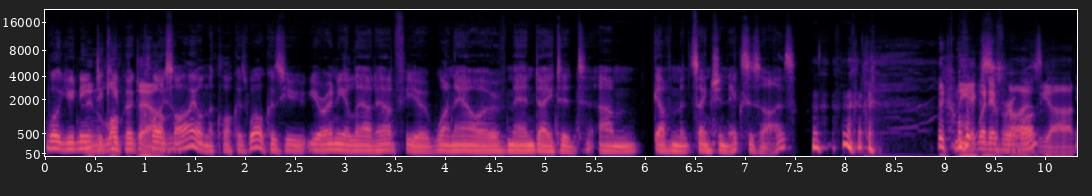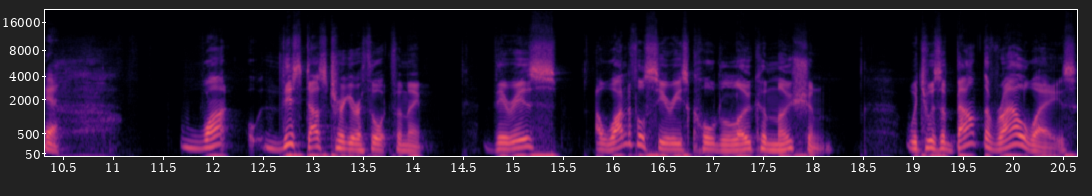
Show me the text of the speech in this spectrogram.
well, you need to keep a close eye on the clock as well because you, you're only allowed out for your one hour of mandated um, government sanctioned exercise. Whatever it was. Yard. Yeah. What this does trigger a thought for me. There is a wonderful series called Locomotion, which was about the railways,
